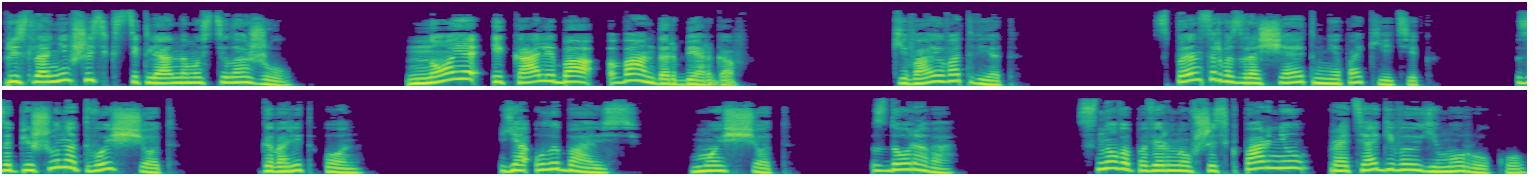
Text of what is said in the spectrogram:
прислонившись к стеклянному стеллажу. Ноя и Калиба Вандербергов. Киваю в ответ. Спенсер возвращает мне пакетик. «Запишу на твой счет», — говорит он. Я улыбаюсь. Мой счет. Здорово. Снова повернувшись к парню, протягиваю ему руку.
